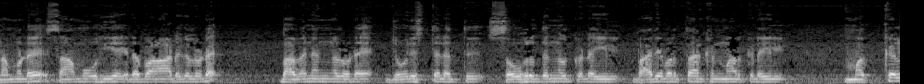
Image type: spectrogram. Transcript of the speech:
നമ്മുടെ സാമൂഹിക ഇടപാടുകളുടെ ഭവനങ്ങളുടെ ജോലിസ്ഥലത്ത് സൗഹൃദങ്ങൾക്കിടയിൽ ഭാര്യ ഭർത്താക്കന്മാർക്കിടയിൽ മക്കൾ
